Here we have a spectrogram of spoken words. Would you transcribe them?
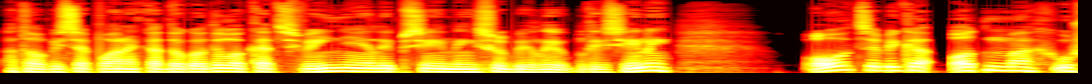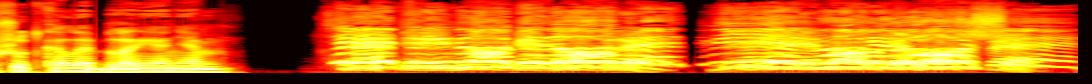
a to bi se ponekad dogodilo kad svinje ili psi nisu bili u blizini, ovce bi ga odmah ušutkale blejanjem Četiri noge dobre, dvije noge loše.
